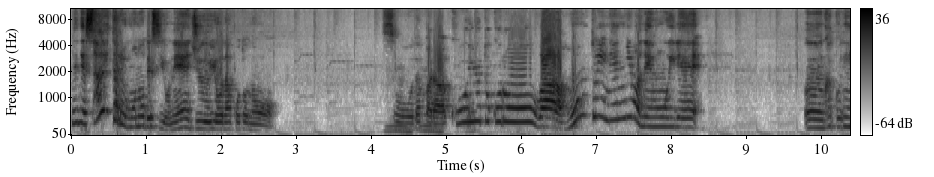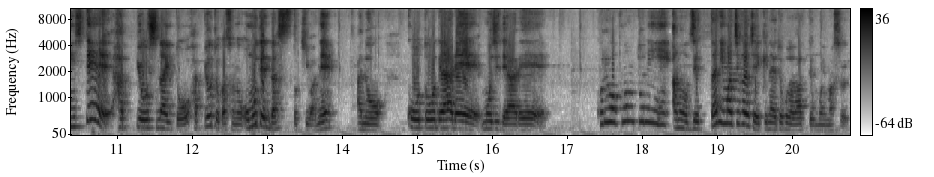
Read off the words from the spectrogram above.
でね、最たるものですよね、重要なことの。そうう、んだから、こういうところは、本当に念には念を入れ、うん、確認して発表しないと、発表とか、その表に出すときはね、あの、口頭であれ、文字であれ、これは本当に、あの、絶対に間違えちゃいけないところだなって思います。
